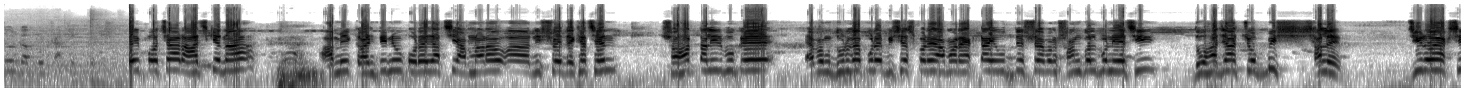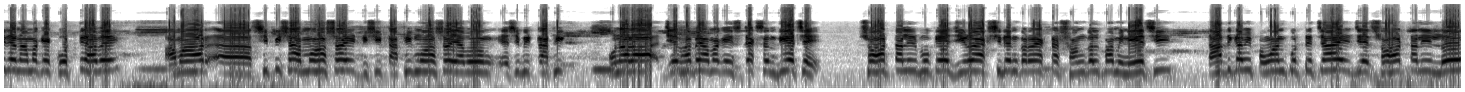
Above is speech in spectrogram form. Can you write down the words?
দুর্গাপুর ট্রাফিক পুলিশ এই প্রচার আজকে না, আমি কন্টিনিউ করে যাচ্ছি। আপনারাও নিশ্চয়ই দেখেছেন। শহরতালির বুকে এবং দুর্গাপুরে বিশেষ করে আমার একটাই উদ্দেশ্য এবং সংকল্প নিয়েছি, দু হাজার চব্বিশ সালে জিরো অ্যাক্সিডেন্ট আমাকে করতে হবে। আমার সিপি সাহেব মহাশয় ডিসি ট্রাফিক মহাশয় এবং এসিবি ট্রাফিক, ওনারা যেভাবে আমাকে ইনস্ট্রাকশন দিয়েছে, শহরতালির বুকে জিরো অ্যাক্সিডেন্ট করার একটা সংকল্প আমি নিয়েছি। তাদেরকে আমি প্রমাণ করতে চাই যে শহরতালির লোক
